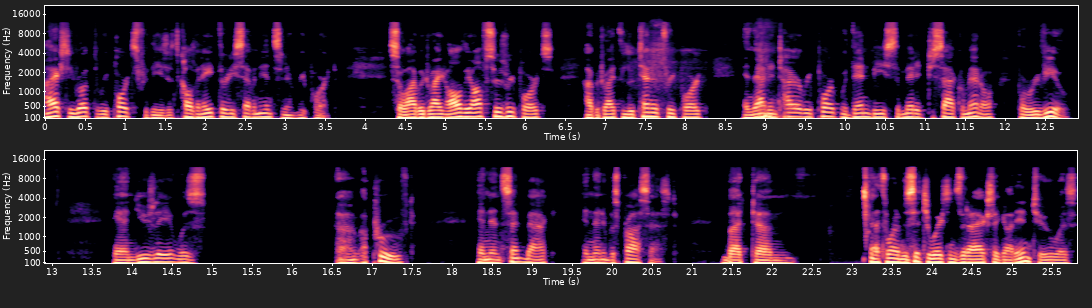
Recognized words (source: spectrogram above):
I actually wrote the reports for these. It's called an 837 incident report. So I would write all the officers' reports. I would write the lieutenant's report, and that entire report would then be submitted to Sacramento for review. And usually it was uh, approved and then sent back, and then it was processed. But um, that's one of the situations that I actually got into was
